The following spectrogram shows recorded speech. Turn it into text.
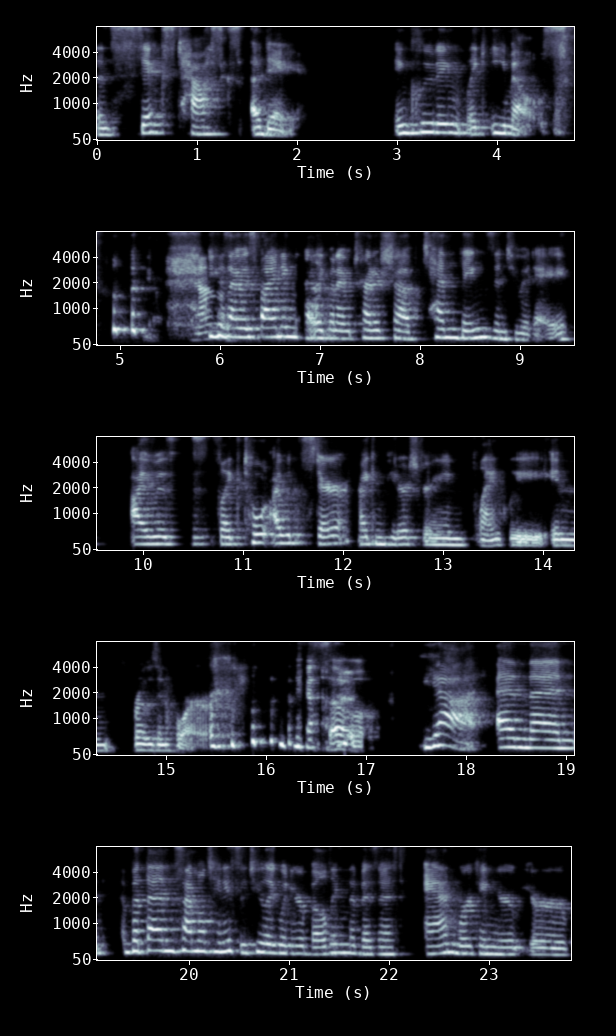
than six tasks a day, including like emails. because I was finding that like when I would try to shove 10 things into a day, I was like told I would stare at my computer screen blankly in frozen horror. so yeah. And then but then simultaneously too, like when you're building the business and working your your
